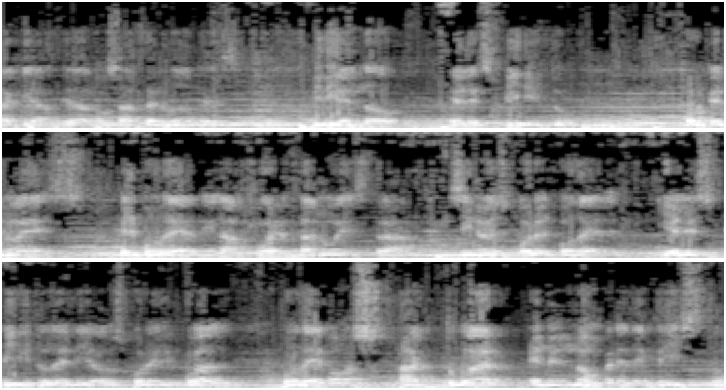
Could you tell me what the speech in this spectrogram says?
Aquí hacia los sacerdotes pidiendo el Espíritu, porque no es el poder ni la fuerza nuestra, sino es por el poder y el Espíritu de Dios por el cual podemos actuar en el nombre de Cristo,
